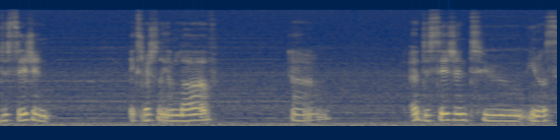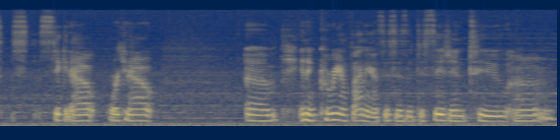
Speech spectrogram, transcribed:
decision, especially in love. Um, a decision to, you know, stick it out, work it out, um, and in career and finance, this is a decision to um,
